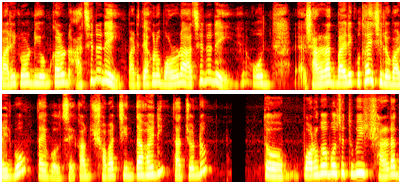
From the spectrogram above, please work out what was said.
বাড়ির কোনো নিয়ম কারণ আছে না নেই? বাড়িতে এখনও বড়রা আছে না নেই? ও সারা রাত বাইরে কোথায় ছিল বাড়ির বউ? তাই বলছে, কারণ সবার চিন্তা হয়নি তার জন্য। তো বড়মা বলছে, তুমি সারা রাত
